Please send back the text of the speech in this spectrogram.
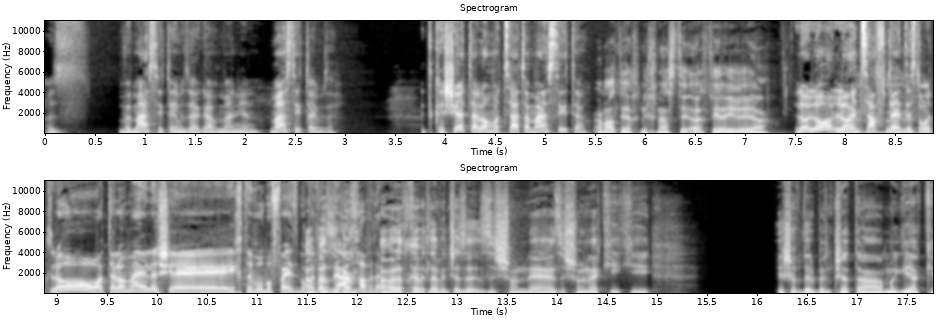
אז, ומה עשית עם זה, אגב, מעניין? מה עשית עם זה? התקשית, לא מצאת, מה עשית? אמרתי לך, נכנסתי, הלכתי לעירייה. לא, לא, לא הצפת את זה, זאת אומרת, לא, אתה לא מאלה שיכתבו בפייסבוק, אבל ככה. וזה... אבל את חייבת להבין שזה שונה, זה שונה, כי, כי יש הבדל בין כשאתה מגיע כ...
